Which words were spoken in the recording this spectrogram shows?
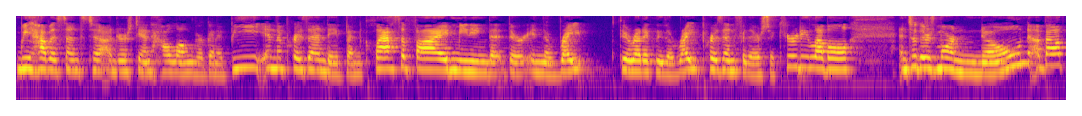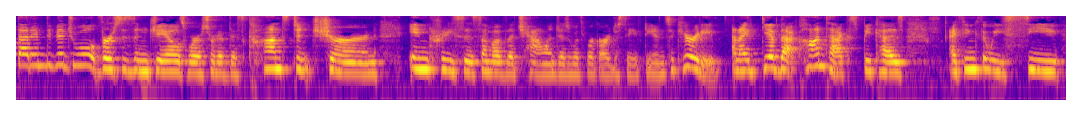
We have a sense to understand how long they're going to be in the prison. They've been classified meaning that they're in the right theoretically the right prison for their security level and so there's more known about that individual versus in jails where sort of this constant churn increases some of the challenges with regard to safety and security. And I give that context because I think that we see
